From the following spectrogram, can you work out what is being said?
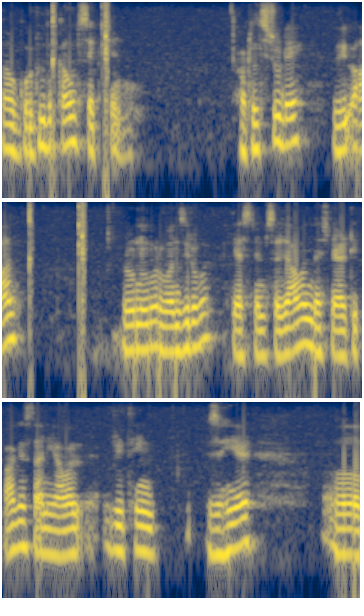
Now go to the count section hotels today view all room number 101 guest name Sajawal nationality Pakistani. All everything is here. Uh,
